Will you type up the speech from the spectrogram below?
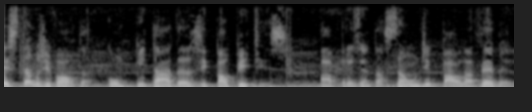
Estamos de volta com Pitadas e Palpites. A apresentação de Paula Weber.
